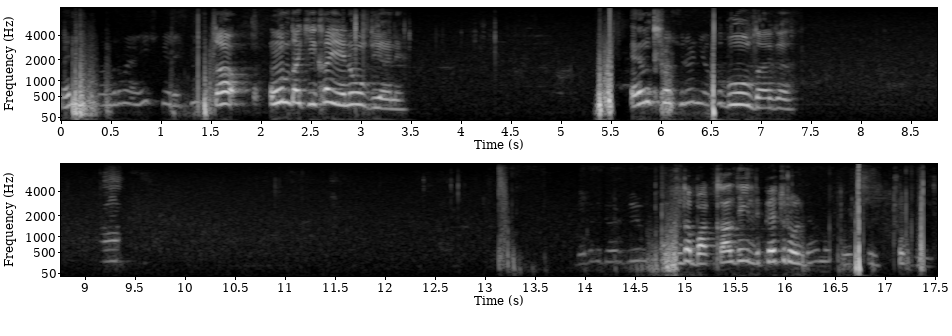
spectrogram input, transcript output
Beni hızlandırmaya hiç gerek yok. Daha 10 dakika yeni oldu yani. En kısa süren yapı bu oldu aga. Gördüğüm aslında bakkal değildi petroldü ama olsun çok iyiydi.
